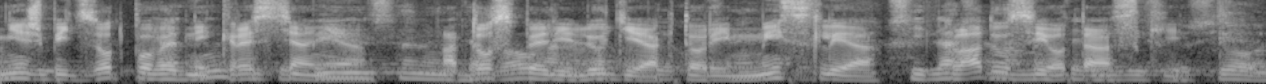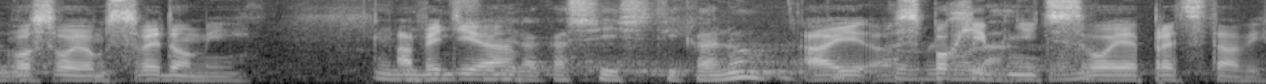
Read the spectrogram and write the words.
než byť zodpovední kresťania a dospelí ľudia, ktorí myslia, kladú si otázky vo svojom svedomí a vedia aj spochybniť svoje predstavy.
